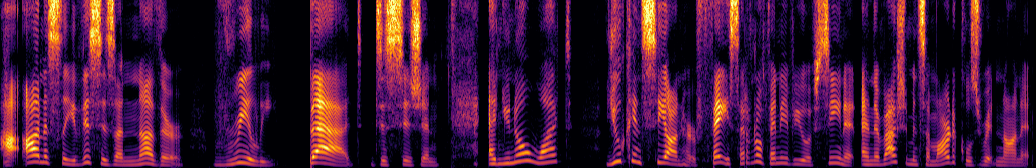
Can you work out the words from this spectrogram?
Uh, honestly, this is another really bad decision. And you know what? You can see on her face, I don't know if any of you have seen it, and there have actually been some articles written on it.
